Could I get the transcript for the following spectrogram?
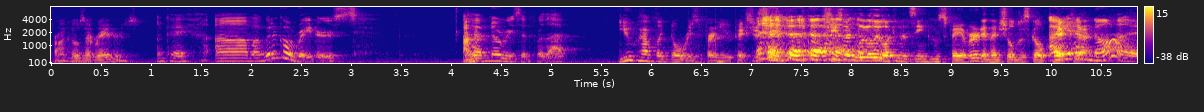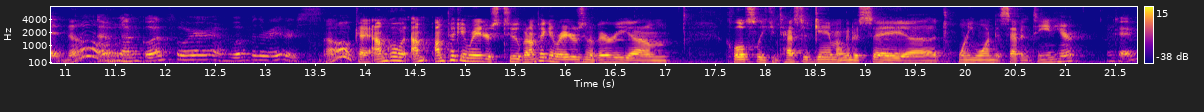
Broncos at Raiders. Okay. Um, I'm gonna go Raiders. I I'm- have no reason for that. You have like no reason for any of your picks. She's like literally looking and seeing who's favored, and then she'll just go pick I that. have not. No. I'm, I'm going for. I'm going for the Raiders. Oh, okay. I'm going. I'm, I'm picking Raiders too, but I'm picking Raiders in a very um, closely contested game. I'm going to say uh, 21 to 17 here. Okay.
